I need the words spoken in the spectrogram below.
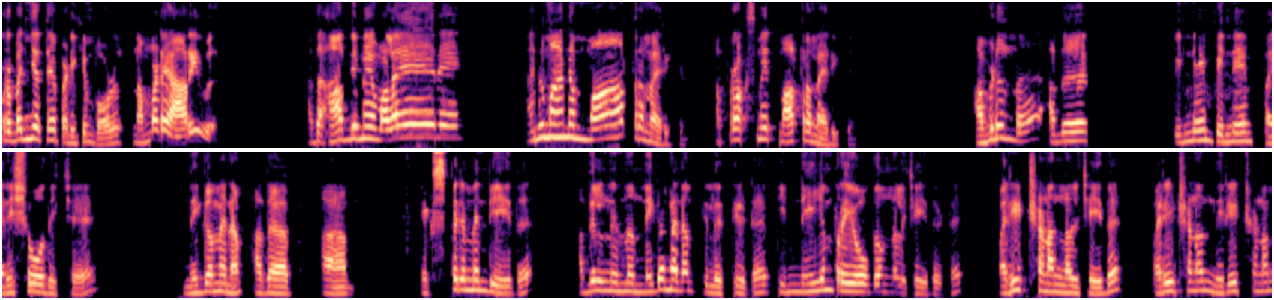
പ്രപഞ്ചത്തെ പഠിക്കുമ്പോൾ നമ്മുടെ അറിവ് അത് ആദ്യമേ വളരെ അനുമാനം മാത്രമായിരിക്കും. അപ്രോക്സിമേറ്റ് മാത്രമായിരിക്കും. അവിടുന്ന് അത് പിന്നെയും പിന്നെയും പരിശോധിച്ച് നിഗമനം അത് എക്സ്പെരിമെന്റ് ചെയ്ത് അതിൽ നിന്ന് നിഗമനത്തിലെത്തിയിട്ട് പിന്നെയും പ്രയോഗങ്ങൾ ചെയ്തിട്ട് പരീക്ഷണങ്ങൾ ചെയ്ത് പരീക്ഷണം നിരീക്ഷണം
